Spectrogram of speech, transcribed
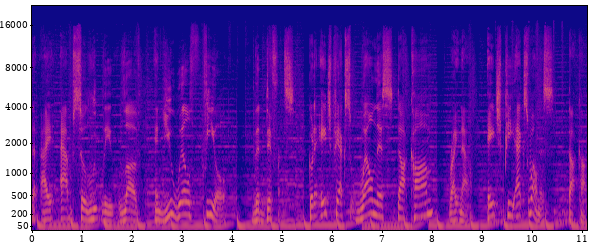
that I absolutely love. And you will feel the difference. Go to hpxwellness.com right now hpxwellness.com.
